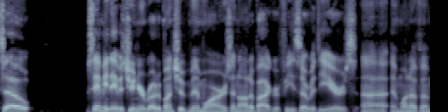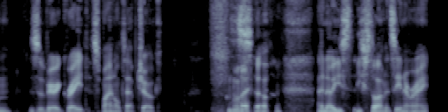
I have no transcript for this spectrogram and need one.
So, Sammy Davis Jr. wrote a bunch of memoirs and autobiographies over the years, uh, and one of them is a very great Spinal Tap joke. so, I know you you still haven't seen it, right?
